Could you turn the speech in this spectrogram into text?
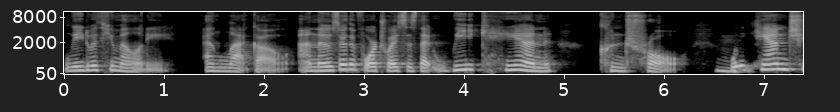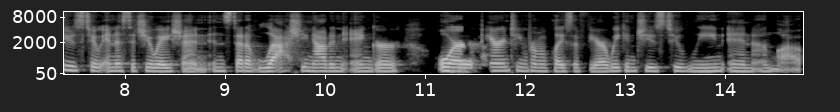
lead with humility, and let go. And those are the four choices that we can control. Mm. We can choose to, in a situation, instead of lashing out in anger or parenting from a place of fear, we can choose to lean in and love.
